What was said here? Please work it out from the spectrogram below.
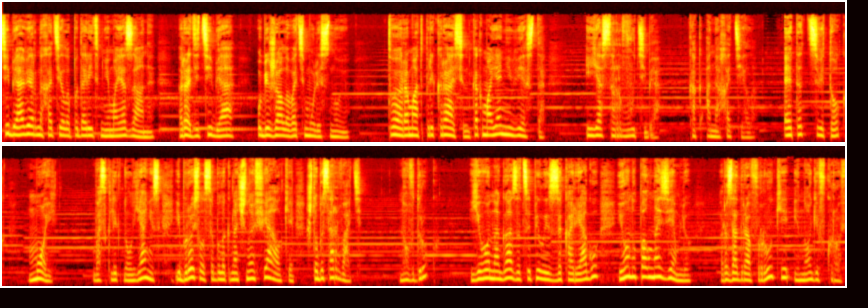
Тебя, верно, хотела подарить мне моя Зана. Ради тебя убежала во тьму лесную. Твой аромат прекрасен, как моя невеста, и я сорву тебя, как она хотела. Этот цветок мой!» — воскликнул Янис и бросился было к ночной фиалке, чтобы сорвать. Но вдруг его нога зацепилась за корягу, и он упал на землю, разодрав руки и ноги в кровь.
